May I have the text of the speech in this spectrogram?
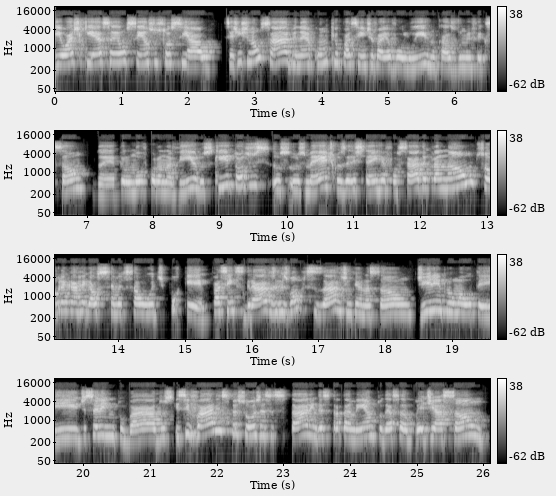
E eu acho que essa é um senso social se a gente não sabe, né, como que o paciente vai evoluir no caso de uma infecção né, pelo novo coronavírus, que todos os, os, os médicos eles têm reforçada para não sobrecarregar o sistema de saúde. Por quê? Pacientes graves eles vão precisar de internação, de irem para uma UTI, de serem intubados. E se várias pessoas necessitarem desse tratamento, dessa mediação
